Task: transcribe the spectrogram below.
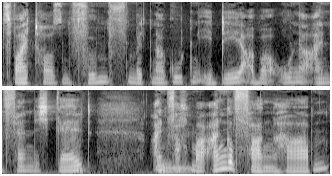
2005 mit einer guten Idee, aber ohne einen Pfennig Geld einfach mhm. mal angefangen haben.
